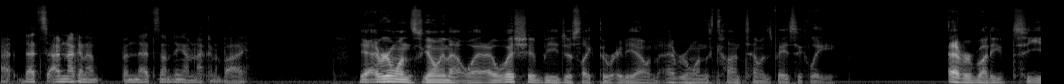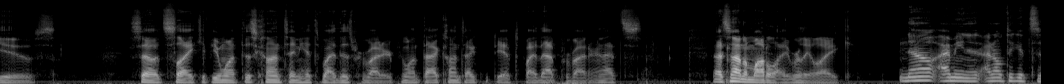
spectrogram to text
Uh, that's I'm not gonna, and that's something I'm not gonna buy. Yeah, everyone's going that way. I wish it'd be just like the radio and everyone's content was basically everybody to use. So it's like if you want this content, you have to buy this provider. If you want that content, you have to buy that provider. And that's that's not a model I really like. No, I mean I don't think it's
